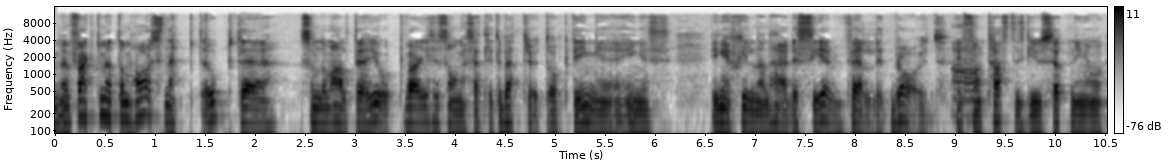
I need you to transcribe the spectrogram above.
Men faktum är att de har snäppt upp det som de alltid har gjort. Varje säsong har sett lite bättre ut och det är ingen, ingen, ingen skillnad här. Det ser väldigt bra ut. Det är Ja. fantastisk ljussättning och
